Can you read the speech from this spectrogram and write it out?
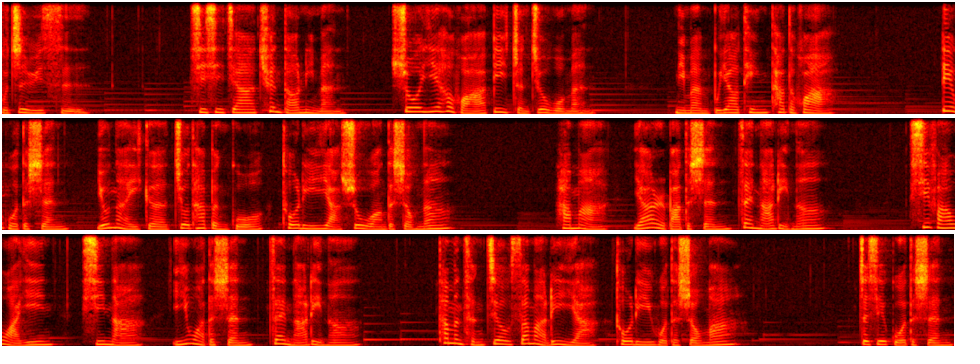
不至于死。西西家劝导你们说：“耶和华必拯救我们。”你们不要听他的话。列国的神有哪一个救他本国脱离亚述王的手呢？哈马、亚尔拔的神在哪里呢？西法瓦因、西拿、以瓦的神在哪里呢？他们曾救撒玛利亚脱离我的手吗？这些国的神。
